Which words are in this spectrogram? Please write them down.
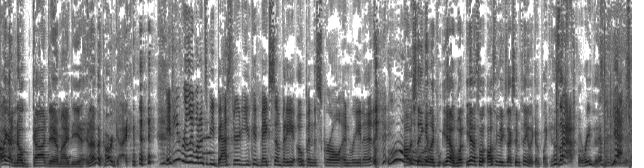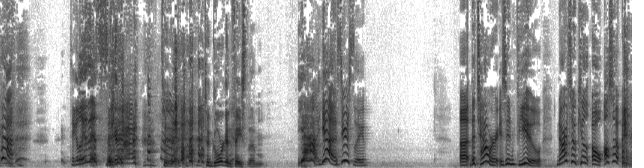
I got no goddamn idea, and I'm the card guy. If you really wanted to be bastard, you could make somebody open the scroll and read it. I was thinking like yeah, what? Yeah, so I was thinking the exact same thing. Like I'm like huzzah, read this yeah, yeah. Take a look at this. to to Gorgon face them. Yeah, yeah, seriously. Uh, the tower is in view. Naruto killed. Oh, also, I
